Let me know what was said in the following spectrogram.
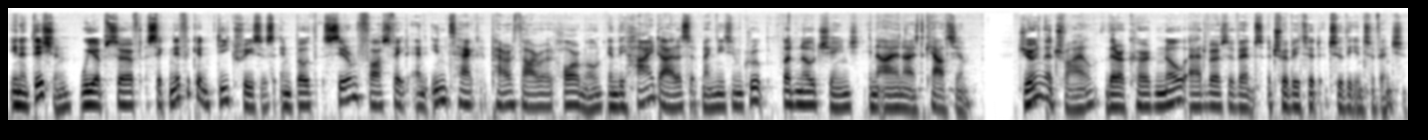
In addition, we observed significant decreases in both serum phosphate and intact parathyroid hormone in the high dialysate magnesium group, but no change in ionized calcium. During the trial, there occurred no adverse events attributed to the intervention.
